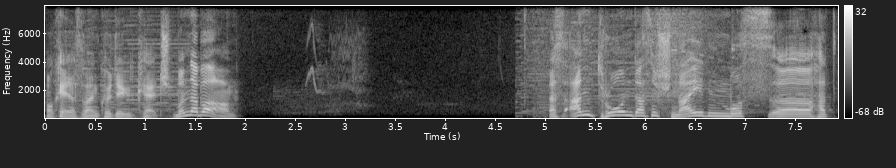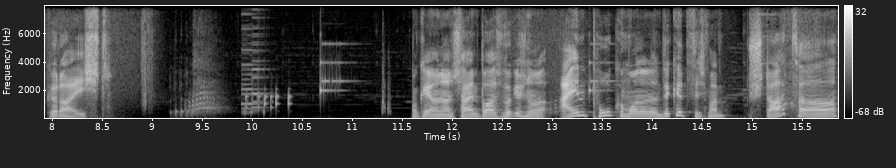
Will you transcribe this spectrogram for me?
Okay, das war ein Critical Catch. Wunderbar. Das Androhen, das ich schneiden muss, äh, hat gereicht. Okay, und anscheinend brauche ich wirklich nur ein Pokémon und entwickelt sich. Mein Starter.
